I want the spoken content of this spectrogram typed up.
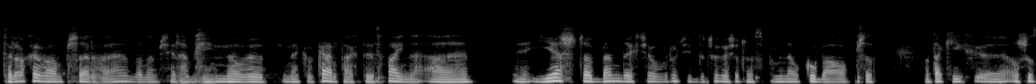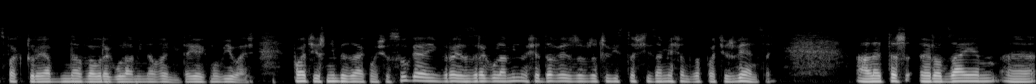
Trochę Wam przerwę, bo nam się robi nowy odcinek o kartach, to jest fajne, ale e, jeszcze będę chciał wrócić do czegoś, o czym wspominał Kuba, o, przez, o takich e, oszustwach, które ja bym nazwał regulaminowymi. Tak jak mówiłeś, płacisz niby za jakąś usługę i z regulaminu się dowiesz, że w rzeczywistości za miesiąc zapłacisz więcej. Ale też rodzajem E,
